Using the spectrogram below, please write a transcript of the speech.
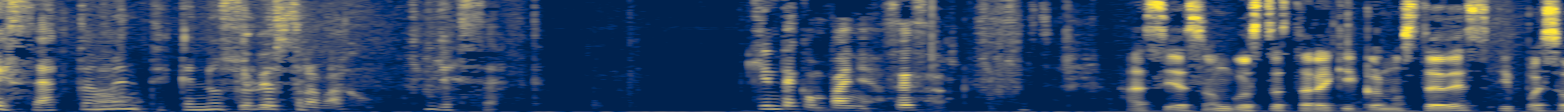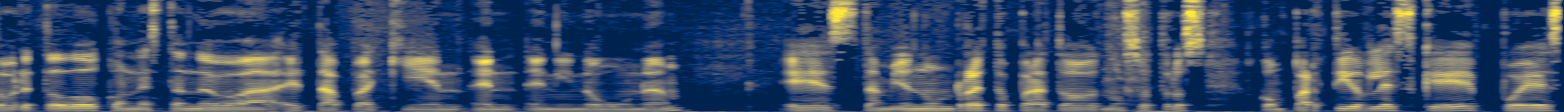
Exactamente, que no solo es trabajo. Exacto. ¿Quién te acompaña? César. Así es, un gusto estar aquí con ustedes y pues sobre todo con esta nueva etapa aquí en, en, en InnoUNAM es también un reto para todos nosotros compartirles que pues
